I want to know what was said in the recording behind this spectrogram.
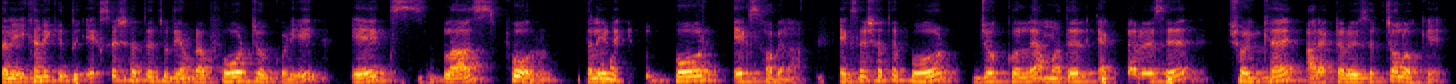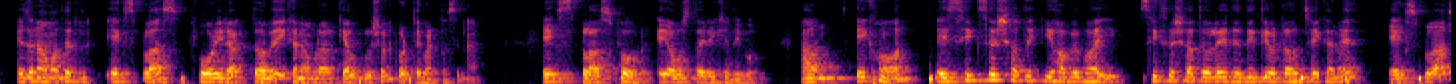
তাহলে এখানে কিন্তু এক্সের সাথে যদি আমরা ফোর যোগ করি এক্স প্লাস ফোর তাহলে এটা কিন্তু ফোর এক্স হবে না। এক্সের সাথে ফোর যোগ করলে আমাদের একটা রয়েছে সংখ্যায় আর একটা রয়েছে চলকে। এজন্য আমাদের এক্স প্লাস ফোরই রাখতে হবে এখানে আমরা আর ক্যালকুলেশন করতে পারতেছি না। এক্স প্লাস ফোর এই অবস্থায় রেখে দিব। আর এখন এই সিক্স এর সাথে কি হবে ভাই? সিক্স এর সাথে হলে যে দ্বিতীয়টা হচ্ছে এখানে এক্স প্লাস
